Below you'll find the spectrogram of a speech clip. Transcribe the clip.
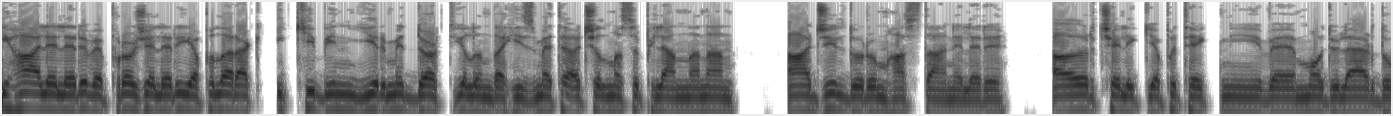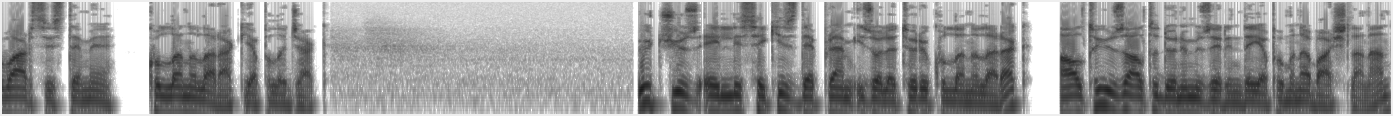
İhaleleri ve projeleri yapılarak 2024 yılında hizmete açılması planlanan acil durum hastaneleri, ağır çelik yapı tekniği ve modüler duvar sistemi kullanılarak yapılacak. 358 deprem izolatörü kullanılarak 606 dönüm üzerinde yapımına başlanan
